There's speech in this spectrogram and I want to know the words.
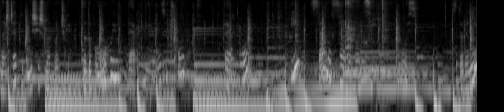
на ще дрібніші шматочки за допомогою терки. Мисочку, тертку. І саме-саме на цій ось стороні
